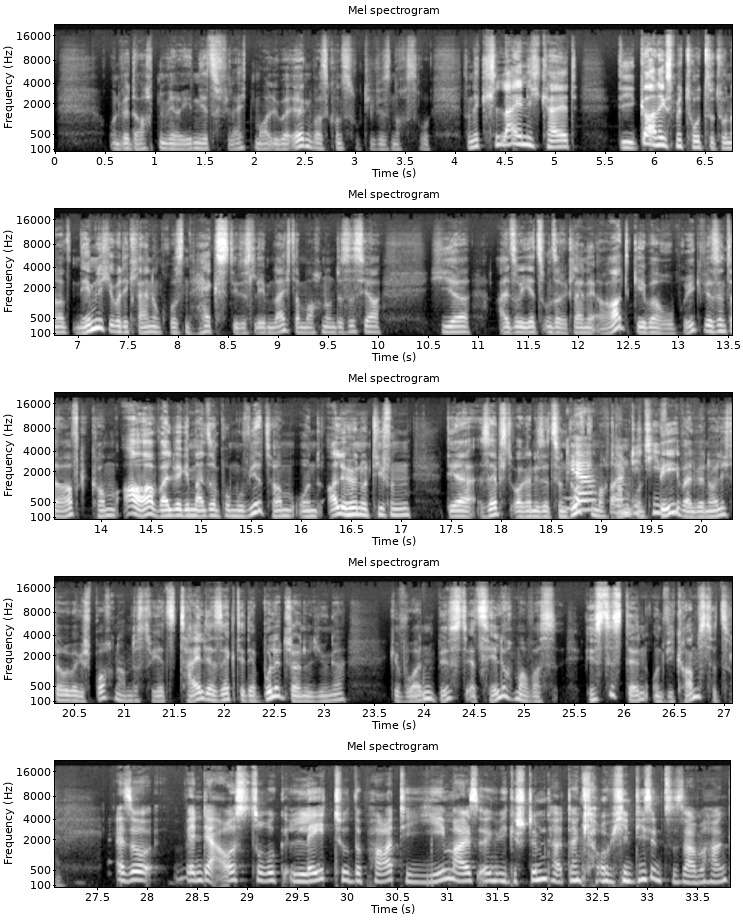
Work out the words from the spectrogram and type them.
Und wir dachten, wir reden jetzt vielleicht mal über irgendwas Konstruktives noch so. So eine Kleinigkeit, die gar nichts mit Tod zu tun hat, nämlich über die kleinen und großen Hacks, die das Leben leichter machen. Und das ist ja hier also jetzt unsere kleine Ratgeber-Rubrik. Wir sind darauf gekommen, A, weil wir gemeinsam promoviert haben und alle Höhen und Tiefen der Selbstorganisation ja, durchgemacht haben. Und Tiefen. B, weil wir neulich darüber gesprochen haben, dass du jetzt Teil der Sekte der Bullet Journal-Jünger geworden bist. Erzähl doch mal, was ist es denn und wie kam es dazu? Also, wenn der Ausdruck late to the party jemals irgendwie gestimmt hat, dann glaube ich in diesem Zusammenhang.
